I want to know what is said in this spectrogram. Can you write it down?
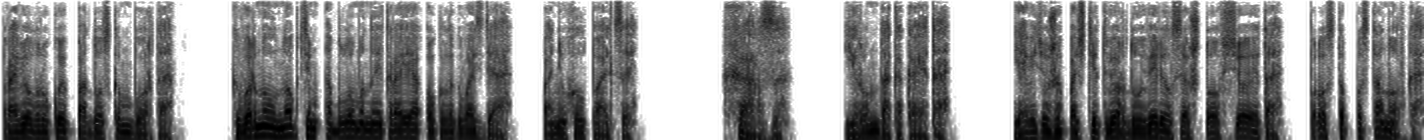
провел рукой по доскам борта ковырнул ногтем обломанные края около гвоздя, понюхал пальцы. Харз. Ерунда какая-то. Я ведь уже почти твердо уверился, что все это Просто постановка.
